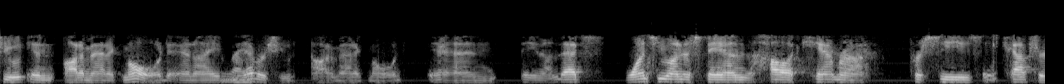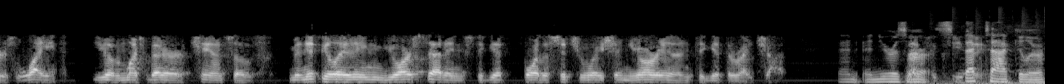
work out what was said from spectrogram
shoot in automatic mode, and I right. never shoot in automatic mode. And you know, that's once you understand how a camera perceives and captures light, you have a much better chance of manipulating your settings to get for the situation you're in to get the right shot. And, and yours That's are spectacular.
